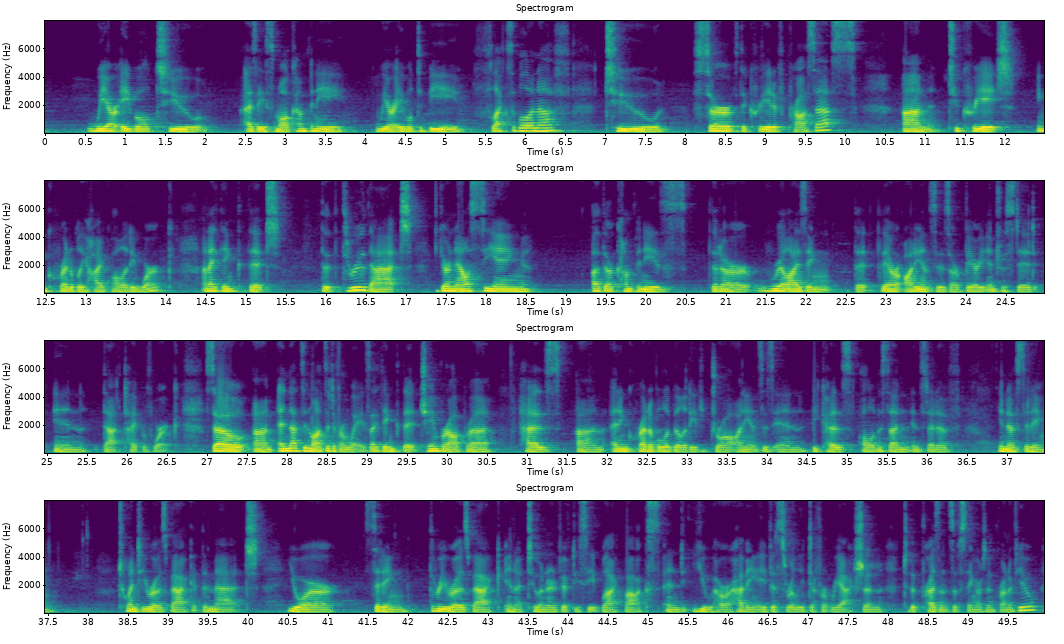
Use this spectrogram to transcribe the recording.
we are able to, as a small company, we are able to be flexible enough to serve the creative process um, to create incredibly high quality work. And I think that that through that, you're now seeing other companies that are realizing that their audiences are very interested in that type of work. So, um, and that's in lots of different ways. I think that chamber opera has um, an incredible ability to draw audiences in because all of a sudden, instead of, you know, sitting 20 rows back at the Met, you're sitting three rows back in a 250 seat black box and you are having a viscerally different reaction to the presence of singers in front of you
